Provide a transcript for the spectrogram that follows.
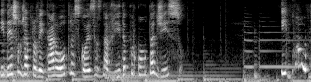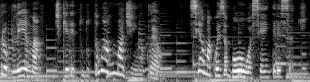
E deixam de aproveitar outras coisas da vida por conta disso. E qual o problema de querer tudo tão arrumadinho, Cléo? Se é uma coisa boa, se é interessante.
